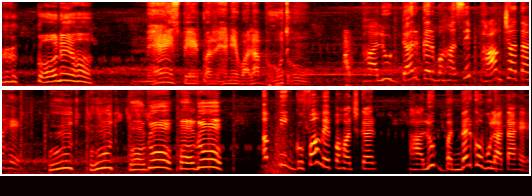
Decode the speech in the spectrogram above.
कौन है यहाँ? मैं इस पेड़ पर रहने वाला भूत हूँ। भालू डर कर वहाँ से भाग जाता है। भूत भूत भागो भागो। अपनी गुफा में पहुंचकर भालू बंदर को बुलाता है।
